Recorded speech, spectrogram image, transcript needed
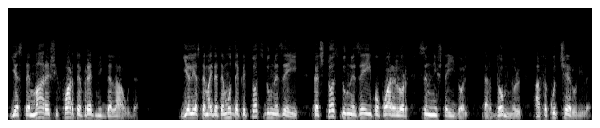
este mare și foarte vrednic de laudă. El este mai de temut decât toți Dumnezeii, căci toți Dumnezeii popoarelor sunt niște idoli, dar Domnul a făcut cerurile.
